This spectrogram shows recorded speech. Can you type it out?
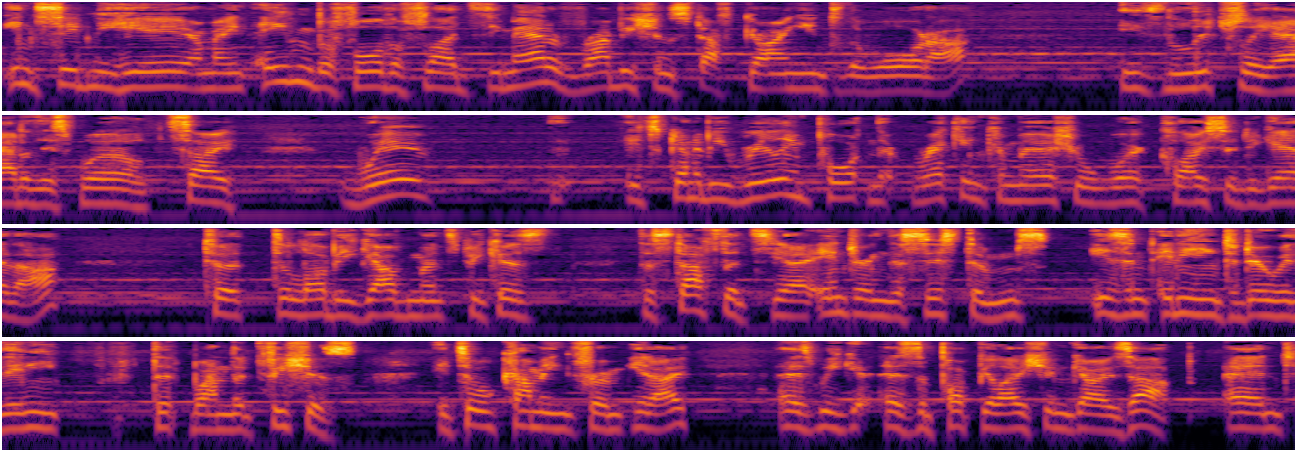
in Sydney here, I mean, even before the floods, the amount of rubbish and stuff going into the water is literally out of this world. So we're it's going to be really important that rec and commercial work closer together to, to lobby governments because the stuff that's you know, entering the systems isn't anything to do with any that one that fishes. It's all coming from you know as we as the population goes up, and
